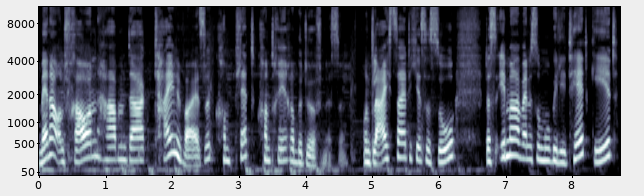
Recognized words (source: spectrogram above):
Männer und Frauen haben da teilweise komplett konträre Bedürfnisse. Und gleichzeitig ist es so, dass immer, wenn es um Mobilität geht,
